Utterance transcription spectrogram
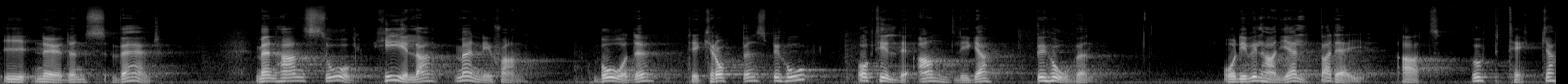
i nödens värld. Men han såg hela människan, både till kroppens behov och till de andliga behoven. Och det vill han hjälpa dig att upptäcka.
